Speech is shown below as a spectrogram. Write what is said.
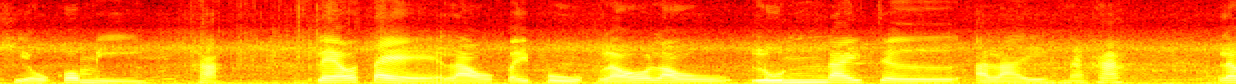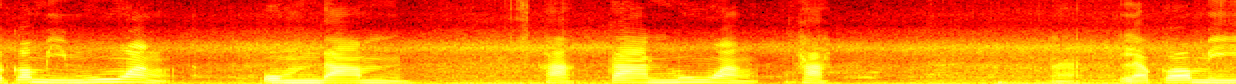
เขียวก็มีค่ะ แล้วแต่เราไปปลูกแล้วเราลุ้นได้เจออะไรนะคะ แล้วก็มีม่วงอมดำค่ะ ก้านม่วงค่ะะแล้วก็มี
